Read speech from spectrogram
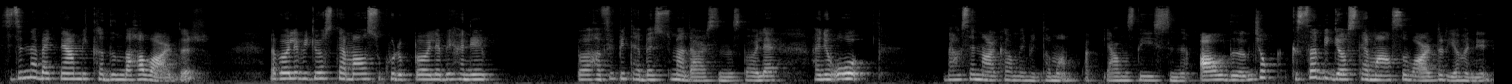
sizinle bekleyen bir kadın daha vardır. Ve böyle bir göz teması kurup böyle bir hani böyle hafif bir tebessüm edersiniz. Böyle hani o ben senin arkandayım hani tamam bak yalnız değilsin aldığın çok kısa bir göz teması vardır ya hani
